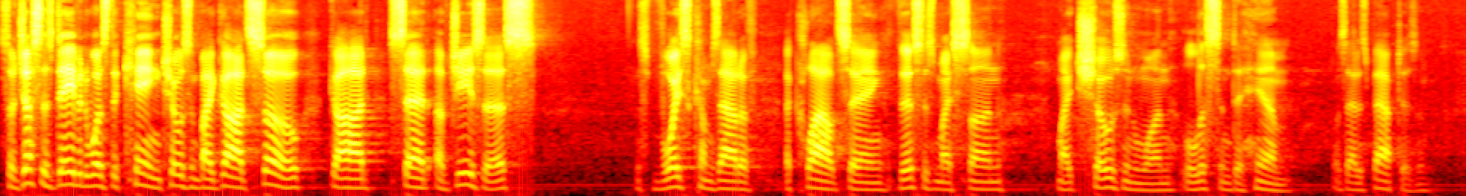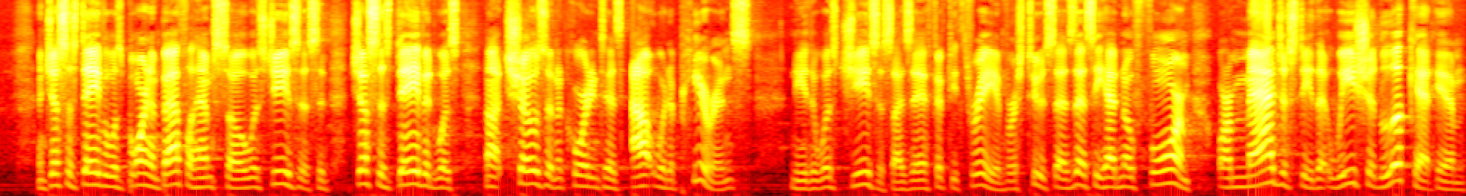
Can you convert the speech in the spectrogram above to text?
So, just as David was the king chosen by God, so God said of Jesus, this voice comes out of a cloud saying, This is my son, my chosen one, listen to him. Was at his baptism. And just as David was born in Bethlehem, so was Jesus. And just as David was not chosen according to his outward appearance, neither was Jesus. Isaiah 53 and verse 2 says this He had no form or majesty that we should look at him,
